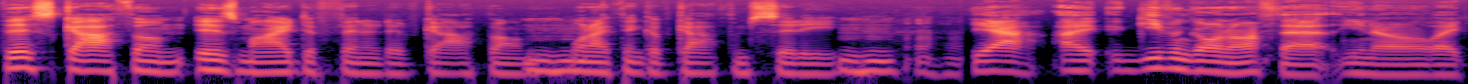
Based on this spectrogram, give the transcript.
this Gotham is my definitive Gotham Mhm. when I think of Gotham City. Mhm. Yeah, I even going off that, you know, like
